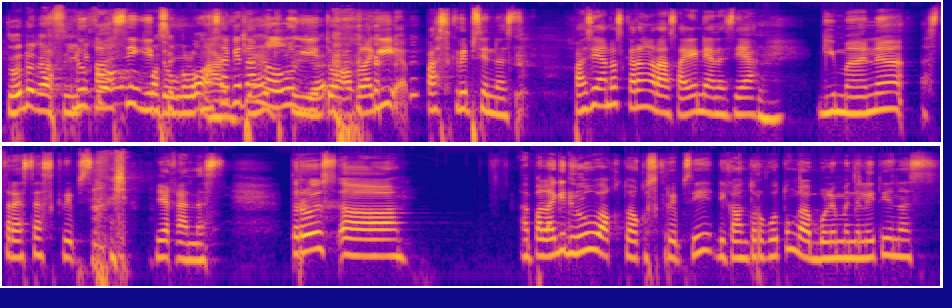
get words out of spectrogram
Tuhan udah ngasih udah kasih gitu. Masa kita ngeluh ya. gitu, apalagi pas skripsi Nas. Pasti Anas sekarang ngerasain ya Nas ya. Gimana stresnya skripsi, ya kan Nas. Terus eh, apalagi dulu waktu aku skripsi di kantorku tuh nggak boleh meneliti Nas.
